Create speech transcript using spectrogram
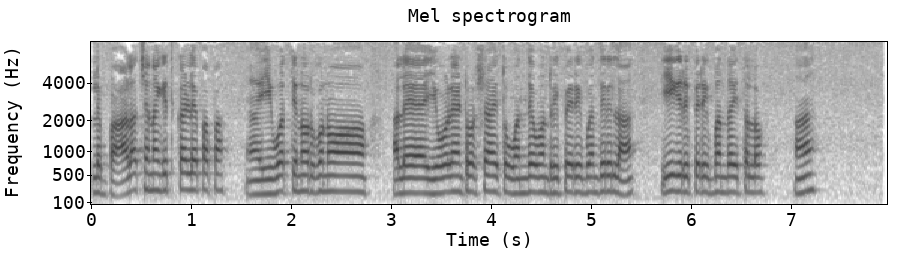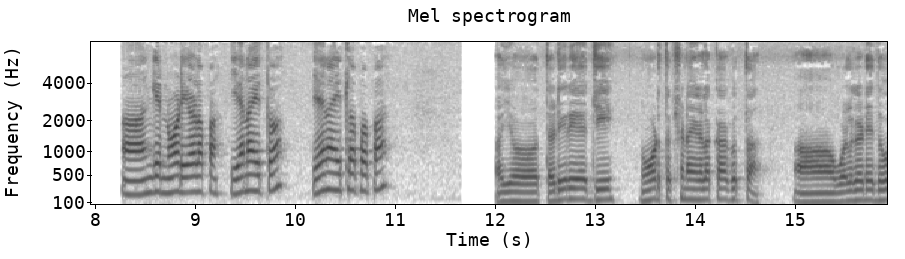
ಅಲ್ಲೇ ಭಾಳ ಚೆನ್ನಾಗಿ ಇತ್ಕೊಳ್ಳೆ ಪಾಪ. ಇವತ್ತಿನವರೆಗೂ ಅಲ್ಲೇ ಏಳೆಂಟು ವರ್ಷ ಆಯಿತು, ಒಂದೇ ಒಂದು ರಿಪೇರಿಗೆ ಬಂದಿರಲಿಲ್ಲ ಈಗ ರಿಪೇರಿಗೆ ಬಂದಾಯ್ತಲ್ಲೋ? ಹಾಂ ಹಂಗೆ ನೋಡಿ ಹೇಳಪ್ಪ. ಏನಾಯ್ತು? ಏನಾಯ್ತಲ್ಲ ಪಾಪ? ಅಯ್ಯೋ, ತಡೀರಿ ಅಜ್ಜಿ. ನೋಡಿದ ತಕ್ಷಣ ಹೇಳೋಕ್ಕಾಗುತ್ತಾ? ಒಳಗಡೆದು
